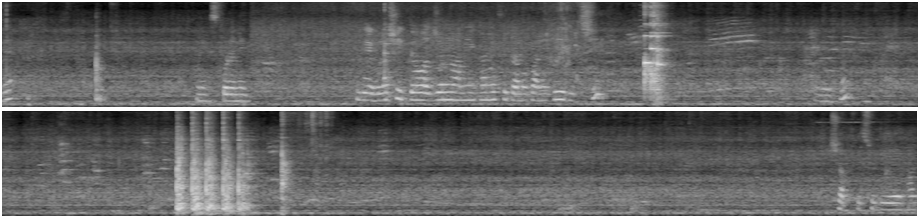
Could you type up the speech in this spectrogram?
যে মিক্স করে নি এগুলো সিদ্ধ হওয়ার জন্য আমি এখানে ফুটানো পানি দিয়ে দিচ্ছি। সব কিছু দিয়ে এখন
